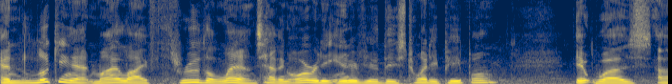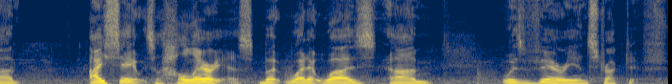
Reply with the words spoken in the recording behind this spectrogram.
and looking at my life through the lens, having already interviewed these 20 people, it was, uh, I say it was hilarious, but what it was um, was very instructive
